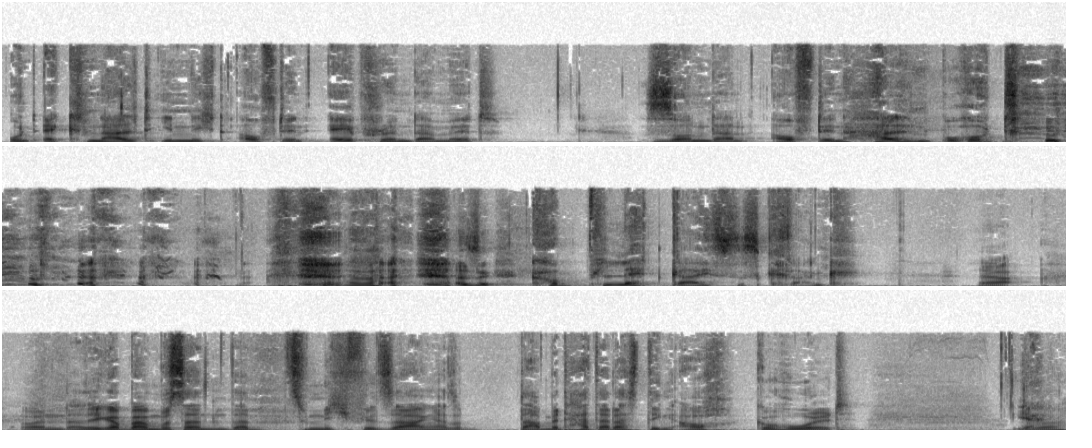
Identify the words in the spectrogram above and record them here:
und er knallt ihn nicht auf den Apron damit, sondern auf den Hallenboden. also, also komplett geisteskrank. Ja, und also ich glaube, man muss dann dazu nicht viel sagen. Also damit hat er das Ding auch geholt. Ja. Also,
